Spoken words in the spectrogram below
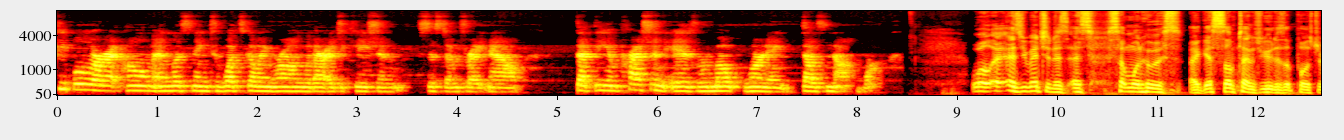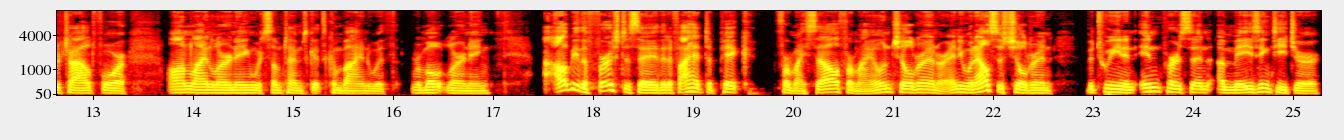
people are at home and listening to what's going wrong with our education systems right now, that the impression is remote learning does not work? Well, as you mentioned, as, as someone who is, I guess, sometimes viewed as a poster child for online learning, which sometimes gets combined with remote learning, I'll be the first to say that if I had to pick for myself or my own children or anyone else's children between an in person amazing teacher,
